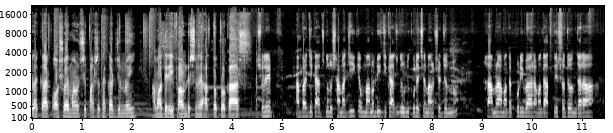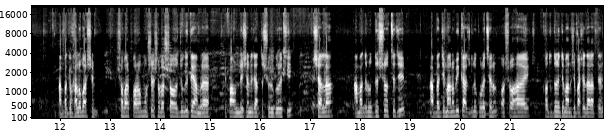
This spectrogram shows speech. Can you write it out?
এলাকার অসহায় মানুষের পাশে থাকার জন্যই আমাদের এই ফাউন্ডেশনের আত্মপ্রকাশ। আসলে আব্বার যে কাজগুলো সামাজিক এবং মানবিক যে কাজগুলো উনি করেছেন মানুষের জন্য তা আমরা আমাদের পরিবার আমাদের আত্মীয় স্বজন যারা আব্বাকে ভালোবাসেন। সবার পরামর্শে, সবার সহযোগিতায় আমরা ফাউন্ডেশনে যাত্রা শুরু করেছি। ইনশাল্লাহ আমাদের উদ্দেশ্য হচ্ছে যে, আব্বা যে মানবিক কাজগুলো করেছেন, অসহায় হতদরিদ্র মানুষের পাশে দাঁড়াতেন,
